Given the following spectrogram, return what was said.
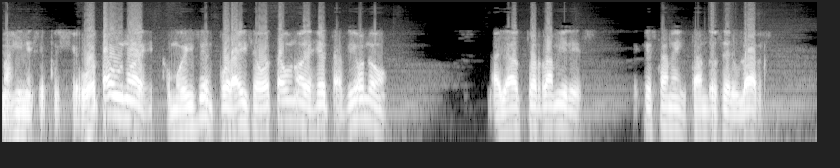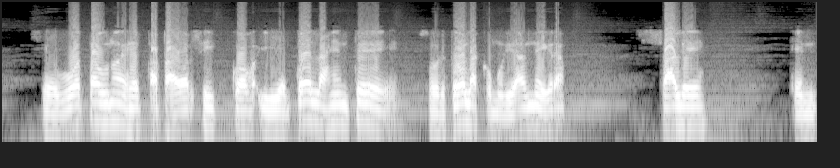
Imagínese, pues se vota uno, de, como dicen por ahí, se vota uno de jeta, ¿sí o no? Allá, doctor Ramírez, que está necesitando celular se vota uno de jeta para ver si, y entonces la gente, sobre todo la comunidad negra, sale en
